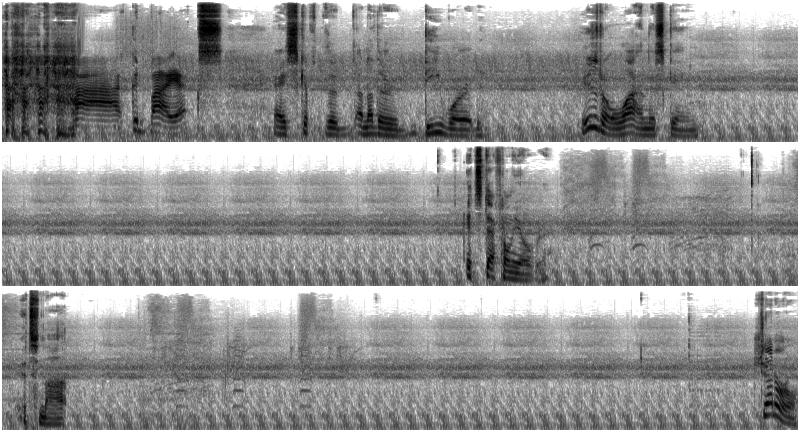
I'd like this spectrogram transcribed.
Ha ha ha ha ha! Goodbye, X. I skipped the another D word. Used it a lot in this game. It's definitely over. It's not. General.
